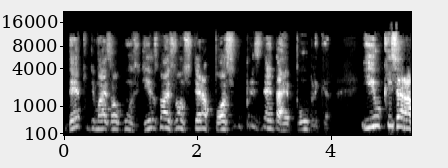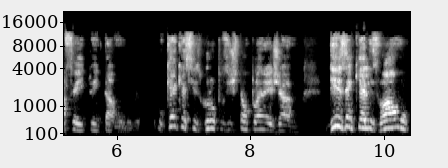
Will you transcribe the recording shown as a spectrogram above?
Dentro de mais alguns dias, nós vamos ter a posse do presidente da República. E o que será feito, então? O que é que esses grupos estão planejando? Dizem que eles vão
